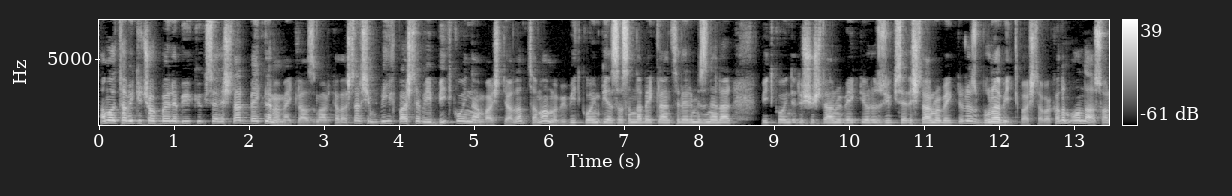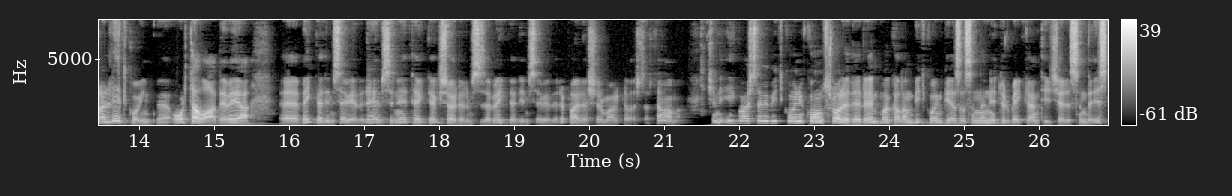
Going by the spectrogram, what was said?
Ama tabii ki çok böyle büyük yükselişler beklememek lazım arkadaşlar. Şimdi bir ilk başta bir Bitcoin'den başlayalım tamam mı? Bir Bitcoin piyasasında beklentilerimiz neler? Bitcoin'de düşüşler mi bekliyoruz? Yükselişler mi bekliyoruz? Buna bir ilk başta bakalım. Ondan sonra Litecoin orta vade veya e, beklediğim seviyeleri hepsini tek tek söylerim size. Beklediğim seviyeleri paylaşırım arkadaşlar. Tamam mı? Şimdi ilk başta bir Bitcoin'i kontrol edelim. Bakalım Bitcoin piyasasında ne tür beklenti içerisindeyiz.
